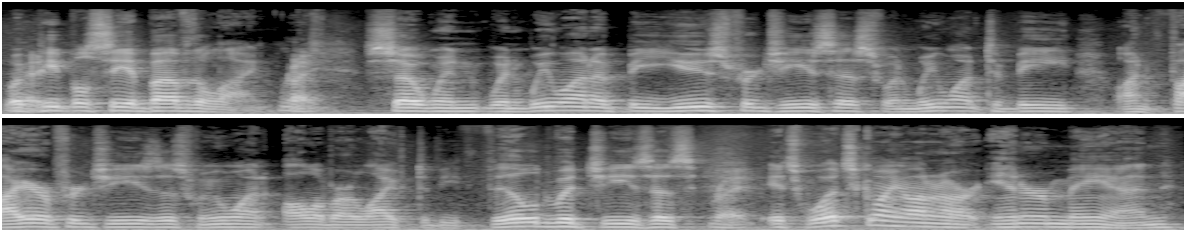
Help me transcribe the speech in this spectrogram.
what Right. people see above the line. Right. So when, when we want to be used for Jesus, when we want to be on fire for Jesus, we want all of our life to be filled with Jesus. Right. It's what's going on in our inner man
